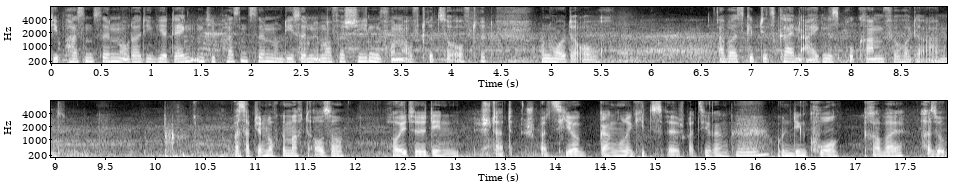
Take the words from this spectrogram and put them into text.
die passend sind oder die wir denken, die passend sind. Und die sind immer verschieden von Auftritt zu Auftritt und heute auch. Aber es gibt jetzt kein eigenes Programm für heute Abend. Was habt ihr noch gemacht, außer heute den Stadtspaziergang oder Kiezspaziergang mhm. und den Chorkrawall? Also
